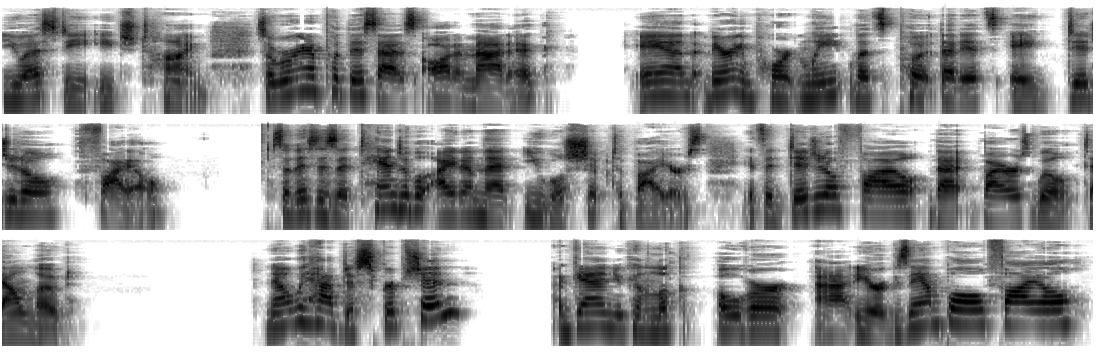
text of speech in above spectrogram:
USD each time. So we're going to put this as automatic. And very importantly, let's put that it's a digital file. So this is a tangible item that you will ship to buyers. It's a digital file that buyers will download. Now we have description. Again, you can look over at your example file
